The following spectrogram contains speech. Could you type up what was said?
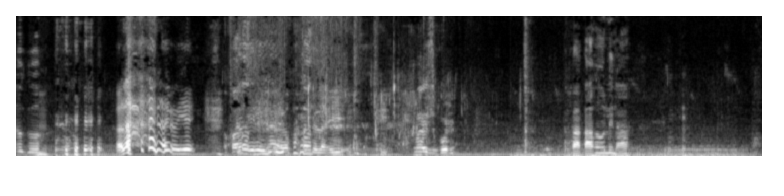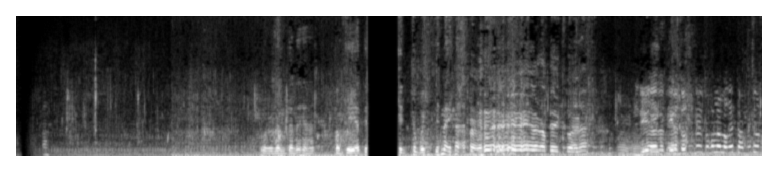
Dugo. Hmm. Ala, ayun. Para Wala, eh. Na-score. Kakahuli na. Magaganda na yan. Pag kay ate, kabay na yan. Nakatekor. Ano? Hindi, ano, tinatos na ito kalalaki dami doon.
